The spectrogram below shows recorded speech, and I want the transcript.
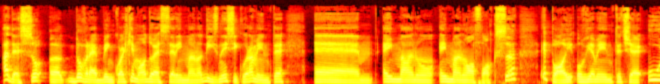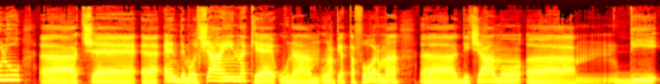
adesso uh, dovrebbe in qualche modo essere in mano a Disney, sicuramente è, è, in, mano, è in mano a Fox. E poi ovviamente c'è Hulu, uh, c'è uh, Endemol Shine che è una, una piattaforma uh, diciamo di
